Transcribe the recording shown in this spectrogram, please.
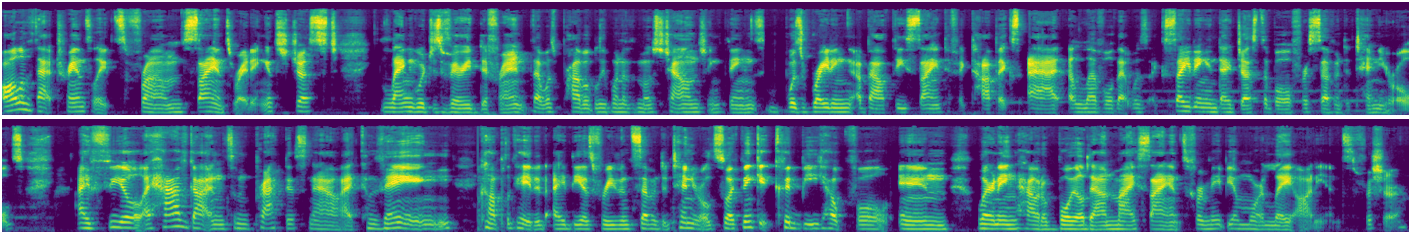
all of that translates from science writing. It's just language is very different. That was probably one of the most challenging things was writing about these scientific topics at a level that was exciting and digestible for 7 to 10 year olds I feel I have gotten some practice now at conveying complicated ideas for even seven to 10 year olds. So I think it could be helpful in learning how to boil down my science for maybe a more lay audience, for sure.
